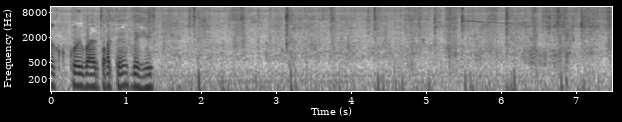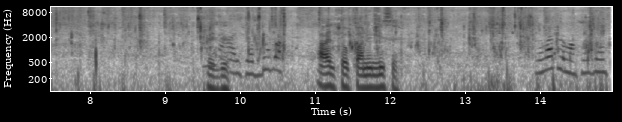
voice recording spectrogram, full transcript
কাকু কই বাইর পাতে দেখি এই যে আই সব ডুবা। আইল সব পানির নিচে মাছলে মাছ মাছ মাছ।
